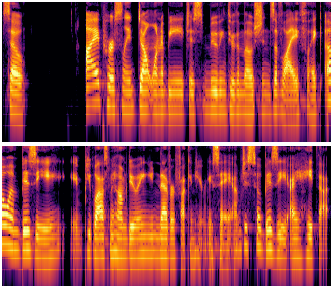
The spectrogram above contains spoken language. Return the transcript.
So I personally don't want to be just moving through the motions of life like, oh, I'm busy. People ask me how I'm doing. You never fucking hear me say, I'm just so busy. I hate that.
